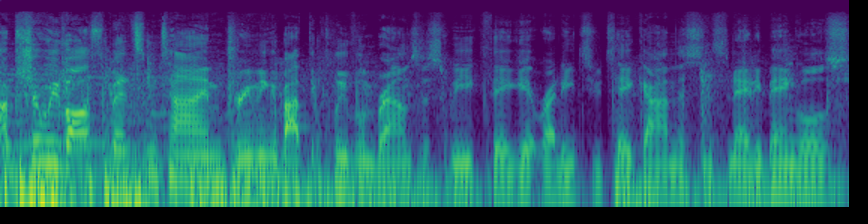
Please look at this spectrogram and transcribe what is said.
I'm sure we've all spent some time dreaming about the Cleveland Browns this week. They get ready to take on the Cincinnati Bengals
